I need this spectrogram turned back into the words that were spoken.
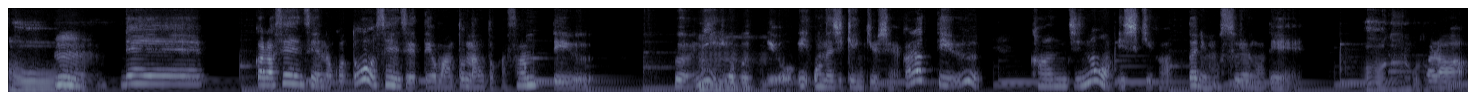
うん、でから先生のことを先生って呼ばんとなんとかさんっていう風に呼ぶっていう、同じ研究者やからっていう感じの意識があったりもするので。あなるほど。だから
